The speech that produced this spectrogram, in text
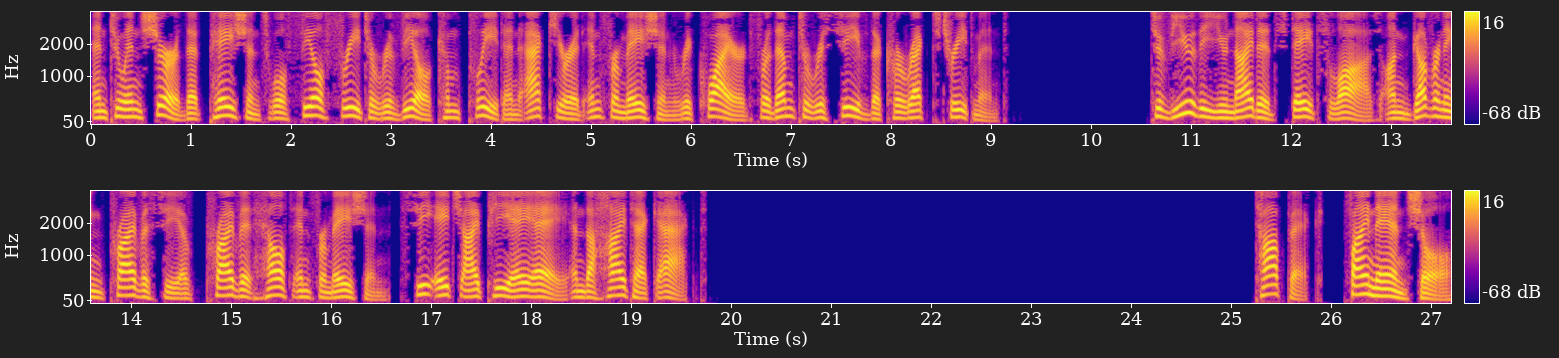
and to ensure that patients will feel free to reveal complete and accurate information required for them to receive the correct treatment. To view the United States laws on governing privacy of private health information, see HIPAA and the HITECH Act. Topic: Financial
